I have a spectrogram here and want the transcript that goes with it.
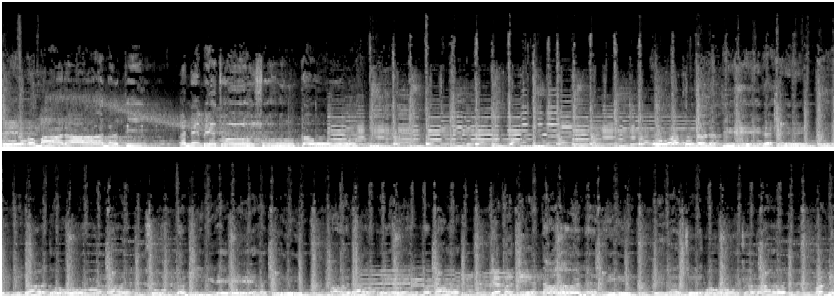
જે અમારા નથી, અને બીજું શું કહું? જેવો જવાબ અમે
